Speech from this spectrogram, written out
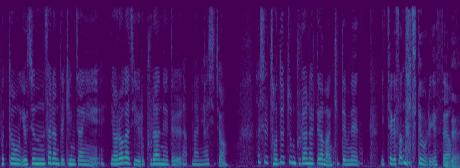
보통 요즘 사람들 굉장히 여러 가지 이유로 불안해들 많이 하시죠. 사실 저도 좀 불안할 때가 많기 때문에 이 책을 썼는지도 모르겠어요. 네.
